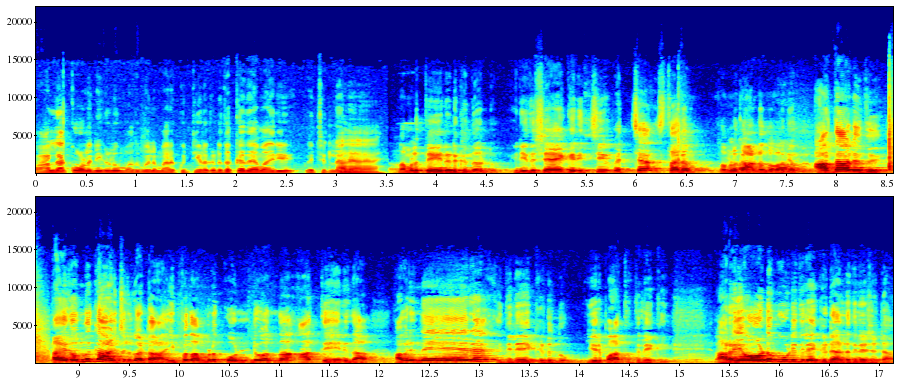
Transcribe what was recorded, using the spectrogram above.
പല കോളനികളും അതുപോലെ മരക്കുറ്റികളൊക്കെ ഇതൊക്കെ ഇതേമാതിരി അതെ നമ്മൾ തേൻ എടുക്കുന്നത് കണ്ടു. ഇനി ഇത് ശേഖരിച്ച് വെച്ച സ്ഥലം നമ്മൾ കാണണമെന്ന് പറഞ്ഞു. അതാണ് ഇത് അതായത് ഒന്ന് കാണിച്ചിട്ട് കേട്ടോ. ഇപ്പൊ നമ്മൾ കൊണ്ടുവന്ന ആ തേനിതാ അവർ നേരെ ഇതിലേക്ക് ഇടുന്നു. ഈ ഒരു പാത്രത്തിലേക്ക്. അറയോട് കൂടി ഇതിലേക്ക് ഇടാണ്ട് ചേട്ടാ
